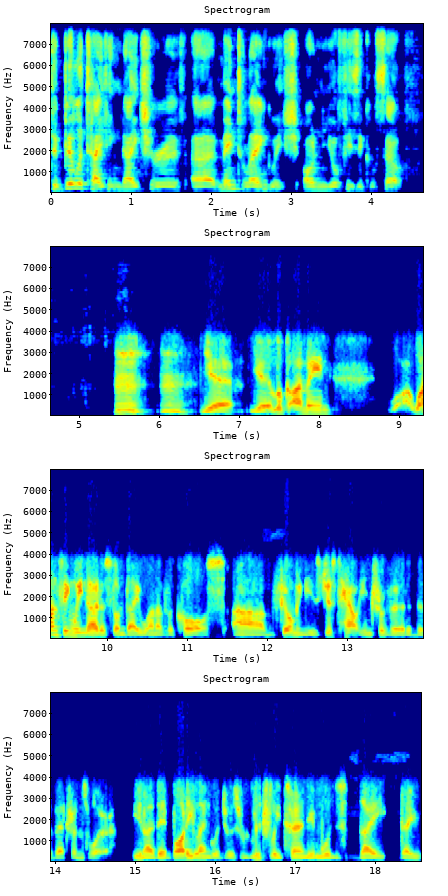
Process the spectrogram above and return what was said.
debilitating nature of uh, mental anguish on your physical self. Mm, mm, yeah, yeah. Look, I mean, one thing we noticed on day one of the course uh, filming is just how introverted the veterans were. You know, their body language was literally turned inwards. They they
